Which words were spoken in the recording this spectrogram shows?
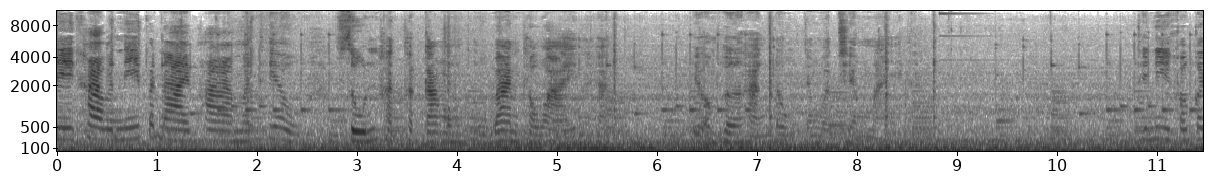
ดีค่ะวันนี้ป้านายพามาเที่ยวศูนย์หัตถกรรมหมู่บ้านถวายนะคะอยู่อำเภอหางดงจังหวัดเชียงใหม่ ที่นี่เขาก็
